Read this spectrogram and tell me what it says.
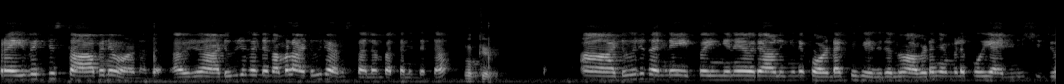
പ്രൈവറ്റ് സ്ഥാപനമാണത്. ഒരു അടൂര് തന്നെ നമ്മൾ അടൂരാണ് സ്ഥലം പത്തനംതിട്ട. ഓക്കെ ആ അടൂര് തന്നെ ഇപ്പൊ ഇങ്ങനെ ഒരാൾ ഇങ്ങനെ കോണ്ടാക്ട് ചെയ്തിരുന്നു. അവിടെ ഞങ്ങൾ പോയി അന്വേഷിച്ചു.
